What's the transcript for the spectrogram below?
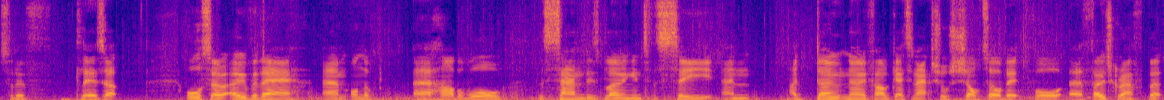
sort of clears up. Also, over there um, on the uh, harbour wall, the sand is blowing into the sea, and I don't know if I'll get an actual shot of it for a photograph, but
